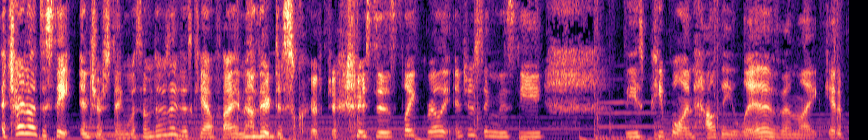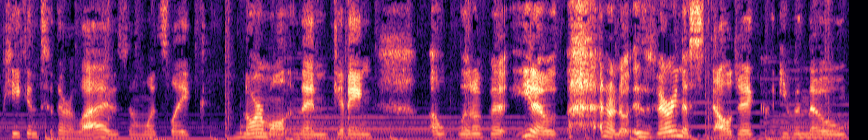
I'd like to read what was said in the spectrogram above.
I try not to say interesting, but sometimes I just can't find other descriptors. It's like really interesting to see these people and how they live and like get a peek into their lives and what's like normal and then getting a little bit, you know, I don't know, it's very nostalgic, even though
